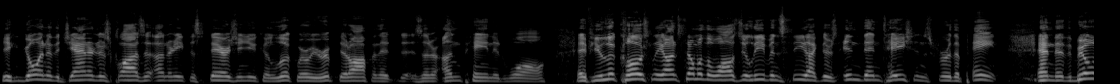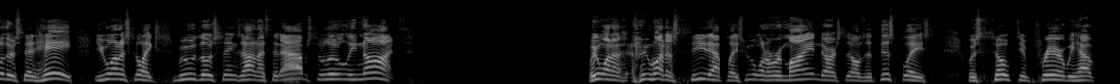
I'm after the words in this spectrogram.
you can go into the janitor's closet underneath the stairs, and you can look where we ripped it off, and it is an unpainted wall. If you look closely on some of the walls, you'll even see like there's indentations for the paint. And the, the builder said, "Hey, you want us to like smooth those things out?" And I said, "Absolutely not." We want to we want to see that place. We want to remind ourselves that this place was soaked in prayer. We have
